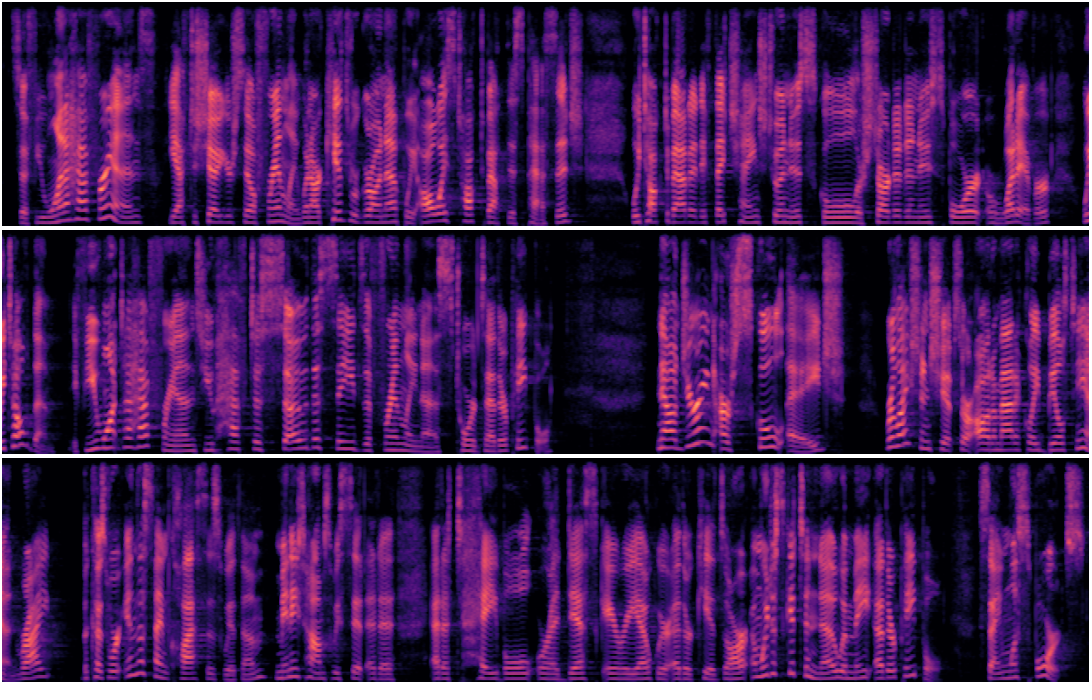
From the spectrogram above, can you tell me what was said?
So, if you want to have friends, you have to show yourself friendly. When our kids were growing up, we always talked about this passage. We talked about it if they changed to a new school or started a new sport or whatever. We told them if you want to have friends, you have to sow the seeds of friendliness towards other people. Now, during our school age, relationships are automatically built in, right? Because we're in the same classes with them. Many times we sit at a, at a table or a desk area where other kids are, and we just get to know and meet other people. Same with sports.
